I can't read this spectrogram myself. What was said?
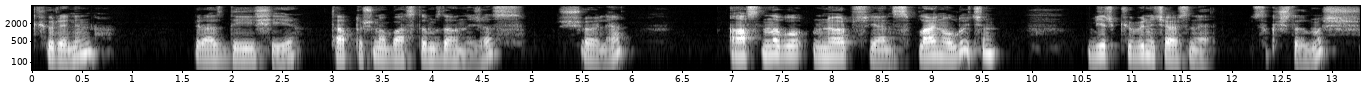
kürenin biraz değişiği. Tab tuşuna bastığımızda anlayacağız. Şöyle. Aslında bu NURBS yani spline olduğu için bir kübün içerisine sıkıştırılmış.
